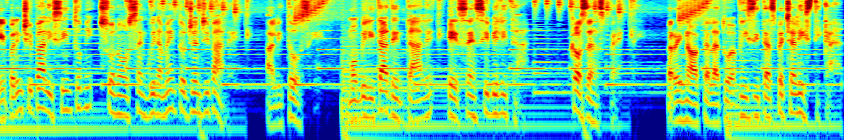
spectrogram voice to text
I principali sintomi sono sanguinamento gengivale, alitosi, mobilità dentale e sensibilità. Cosa aspetti? Prenota la tua visita specialistica.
